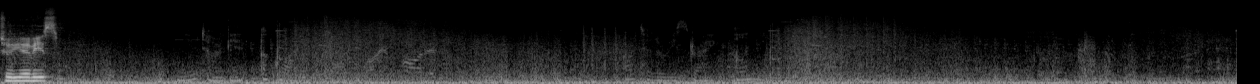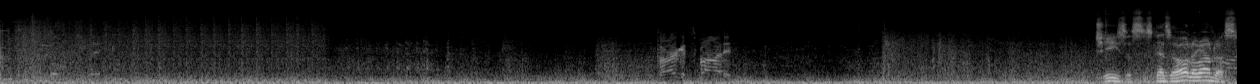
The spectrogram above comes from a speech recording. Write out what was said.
Two UVs. New target acquired. Target. Artillery strike online. Artillery. Target spotted. Jesus, these guys are all around us.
